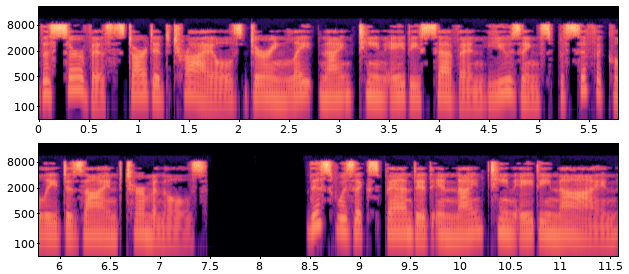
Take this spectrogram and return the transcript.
The service started trials during late 1987 using specifically designed terminals. This was expanded in 1989,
